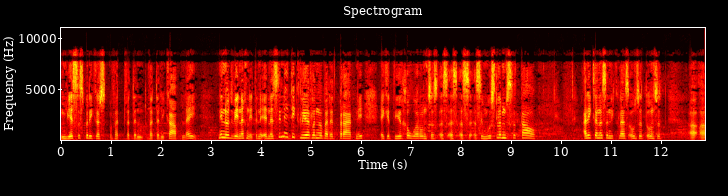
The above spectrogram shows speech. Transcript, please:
meeste sprekers wat wat in wat in die Kaap bly nie noodwendig net en dis nie net die kleerlinge wat dit praat nie. Ek het hier gehoor ons is is is is, is die moslimse taal al die kinders in die klas, ons het ons het uh uh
